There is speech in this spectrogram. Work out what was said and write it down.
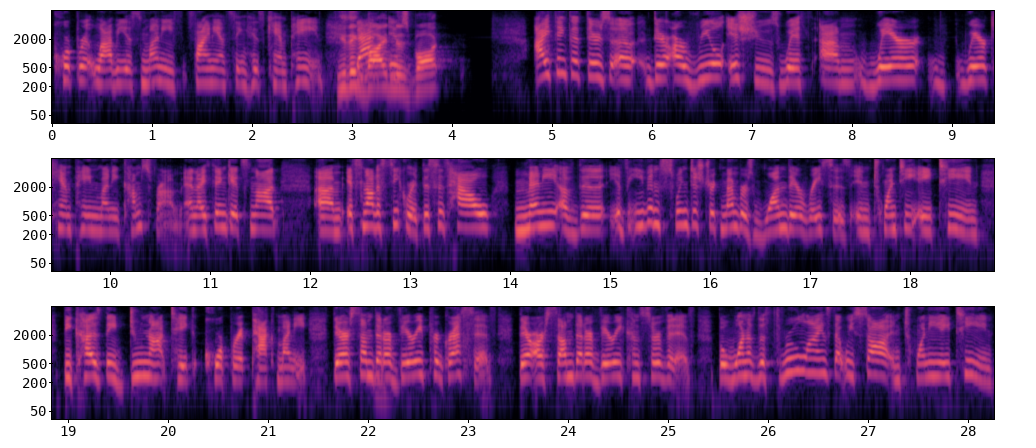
corporate lobbyist money financing his campaign. You think That Biden is- is bought? I think that there's a there are real issues with um, where where campaign money comes from, and I think it's not um, it's not a secret. This is how many of the if even swing district members won their races in 2018 because they do not take corporate PAC money. There are some that are very progressive. There are some that are very conservative. But one of the through lines that we saw in 2018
